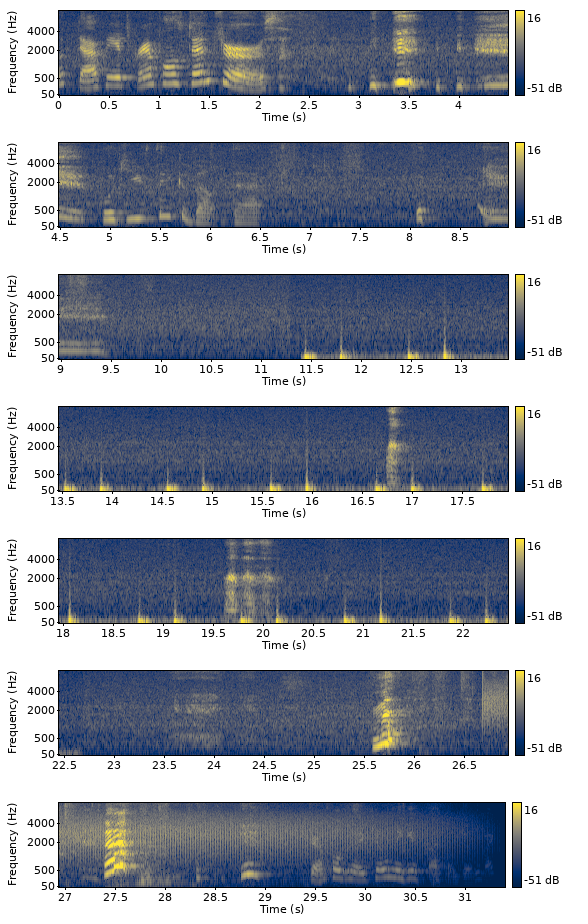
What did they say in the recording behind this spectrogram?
Look, Daphne, it's Grandpa's dentures. what do you think about that? Grandpa's gonna kill me.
